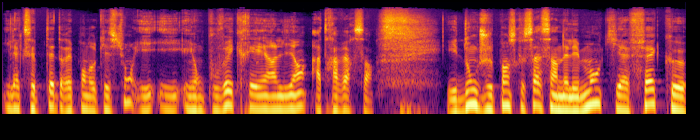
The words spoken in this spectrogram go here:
il acceptait de répondre aux questions et, on pouvait créer un lien à travers ça. Et donc, je pense que ça, c'est un élément qui a fait que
